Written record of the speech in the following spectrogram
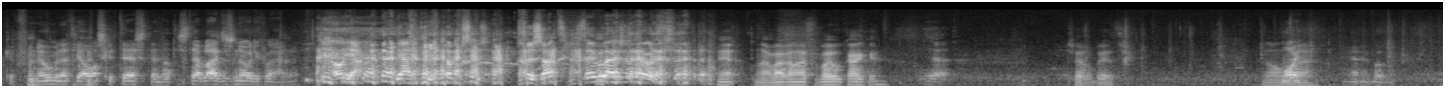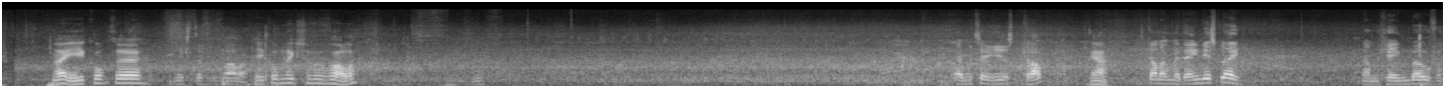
Ik heb vernomen dat hij al was getest en dat de stabilizers nodig waren. Oh ja, ja, ja precies. Gezakt, stabilizers nodig. Ja. Nou, we gaan even boven kijken. Ja. Zo gebeurt. Dan, Mooi. eh, Ja, boven. nee, hier komt, eh, Niks te vervallen. hier komt niks te vervallen. Ja, ik moet zeggen, hier is het krap. Ja. Het kan ook met één display. Dan geen boven.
